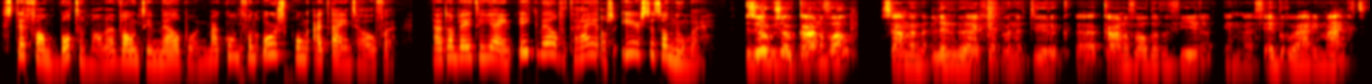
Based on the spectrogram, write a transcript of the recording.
Stefan Bottemanne woont in Melbourne, maar komt van oorsprong uit Eindhoven. Nou, dan weten jij en ik wel wat hij als eerste zal noemen. Sowieso carnaval. Samen met Limburg hebben we natuurlijk uh, carnaval dat we vieren in uh, februari, maart.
